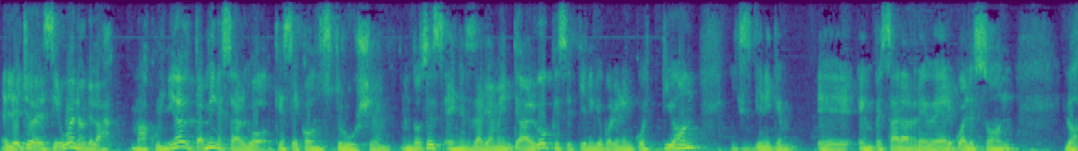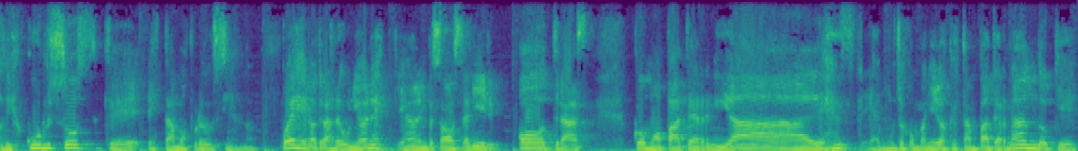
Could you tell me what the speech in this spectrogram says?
el hecho de decir, bueno, que la masculinidad también es algo que se construye. Entonces es necesariamente algo que se tiene que poner en cuestión y que se tiene que eh, empezar a rever cuáles son los discursos que estamos produciendo. Pues en otras reuniones que han empezado a salir otras como paternidades, hay muchos compañeros que están paternando, que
